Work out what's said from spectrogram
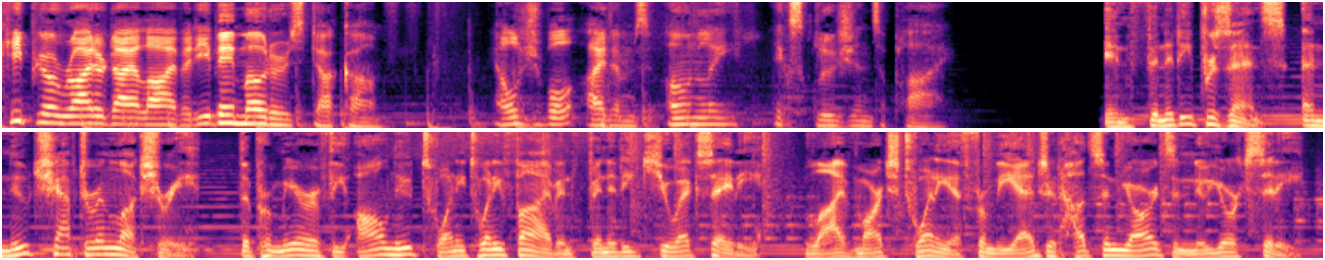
Keep your ride or die alive at ebaymotors.com. Eligible items only, exclusions apply. Infiniti presents a new chapter in luxury, the premiere of the all new 2025 Infiniti QX80, live March 20th from the edge at Hudson Yards in New York City,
